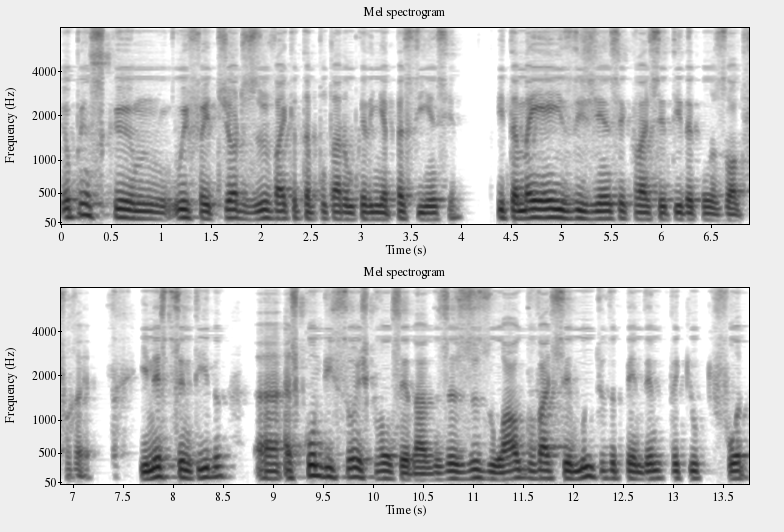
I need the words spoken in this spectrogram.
Eu penso que hum, o efeito Jorge Jesus vai catapultar um bocadinho a paciência e também a exigência que vai ser tida com o Oswaldo Ferreira. E neste sentido, uh, as condições que vão ser dadas a Jesualdo vai ser muito dependente daquilo que for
